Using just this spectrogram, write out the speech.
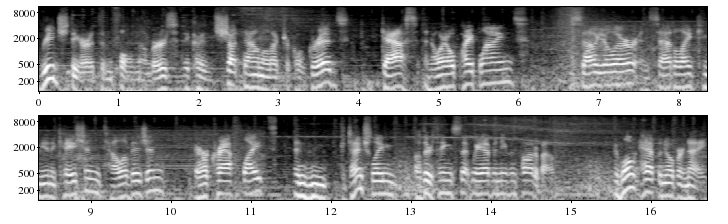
reached the Earth in full numbers, they could shut down electrical grids, gas and oil pipelines, cellular and satellite communication, television, aircraft flights, and potentially other things that we haven't even thought about. It won't happen overnight,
